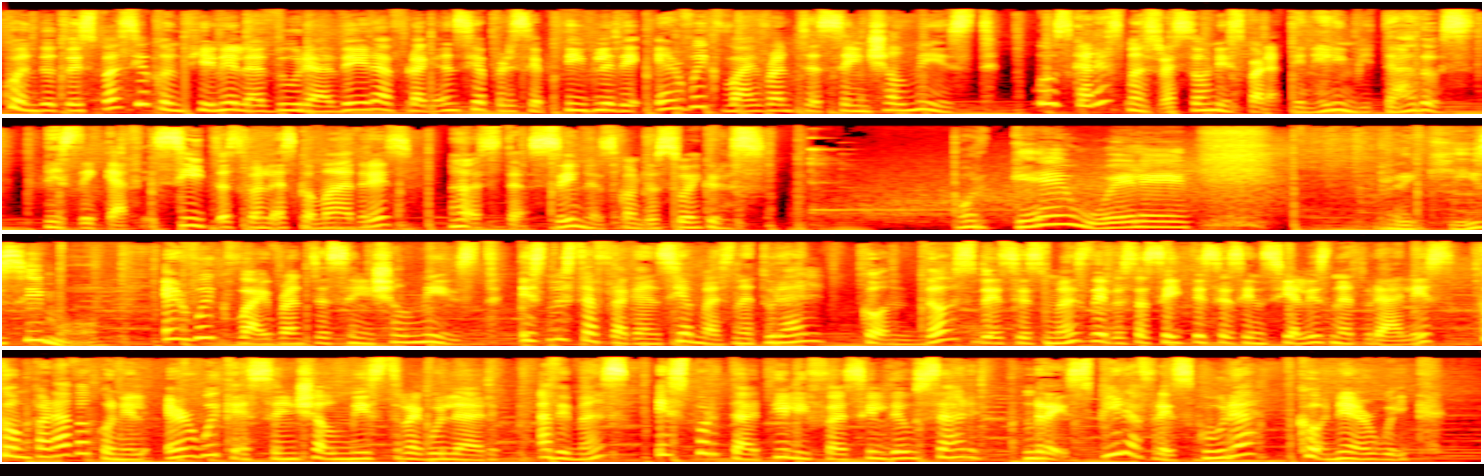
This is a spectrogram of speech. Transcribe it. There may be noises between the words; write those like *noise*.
Cuando tu espacio contiene la duradera fragancia perceptible de Airwick Vibrant Essential Mist, buscarás más razones para tener invitados, desde cafecitos con las comadres hasta cenas con los suegros. ¿Por qué huele riquísimo? Airwick Vibrant Essential Mist es nuestra fragancia más natural, con dos veces más de los aceites esenciales naturales comparado con el Airwick Essential Mist regular. Además, es portátil y fácil de usar. Respira frescura con Airwick.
